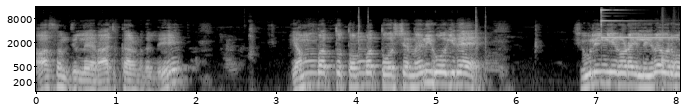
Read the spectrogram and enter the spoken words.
ಹಾಸನ ಜಿಲ್ಲೆಯ ರಾಜಕಾರಣದಲ್ಲಿ ಎಂಬತ್ತು ತೊಂಬತ್ತು ವರ್ಷ ನನಿಗೋಗಿದೆ. ಶಿವಲಿಂಗೇಗೌಡ ಇಲ್ಲಿ ಇರೋವರೆಗೂ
